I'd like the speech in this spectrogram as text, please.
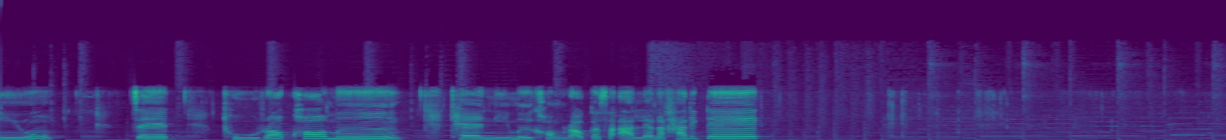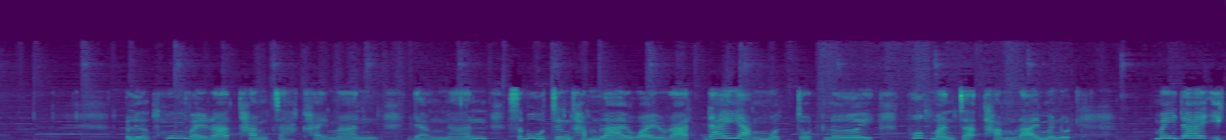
นิ้ว 7. ถูรอบข้อมือ แค่นี้มือของเราก็สะอาดแล้วนะคะเด็กๆ เปลือกหุ้มไวรัสทำจากไขมัน ดังนั้นสบู่จึงทำลายไวรัสได้อย่างหมดจดเลย พวกมันจะทำร้ายมนุษย์ไม่ได้อีก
